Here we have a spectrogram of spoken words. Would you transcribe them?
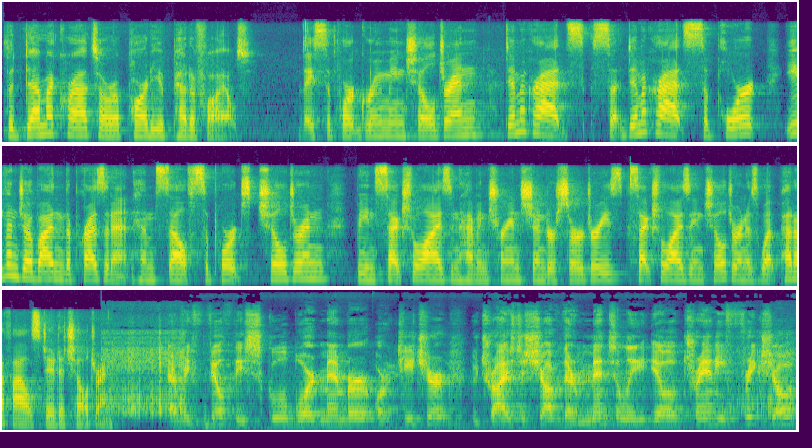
The Democrats are a party of pedophiles. They support grooming children. Democrats Democrats support even Joe Biden the president himself supports children being sexualized and having transgender surgeries. Sexualizing children is what pedophiles do to children every filthy school board member or teacher who tries to shove their mentally ill tranny freak show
